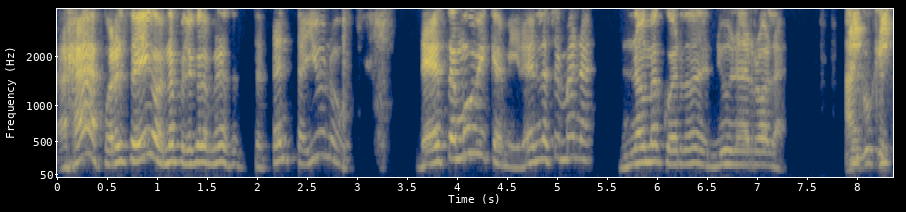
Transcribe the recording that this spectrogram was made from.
Ajá, por eso te digo, una película de 1971. De esta movie que miré en la semana, no me acuerdo de ni una rola. Y- Algo que y,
